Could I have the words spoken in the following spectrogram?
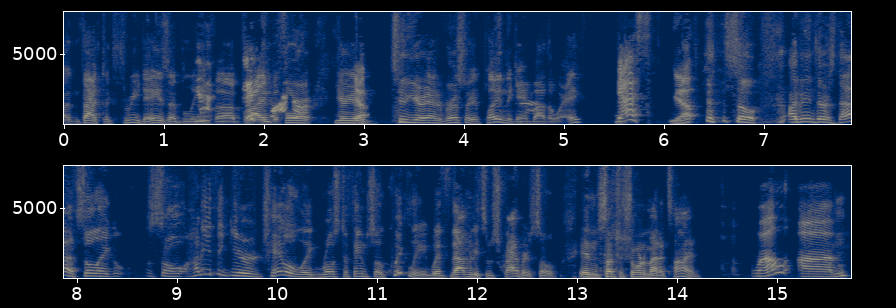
uh, in fact, like three days, I believe, uh, Brian, before your Yep. like, two year anniversary of playing the game. By the way, Yes. yep so I mean, there's that. So like, so how do you think your channel like rose to fame so quickly with that many subscribers? So in such a short amount of time. Well, um,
